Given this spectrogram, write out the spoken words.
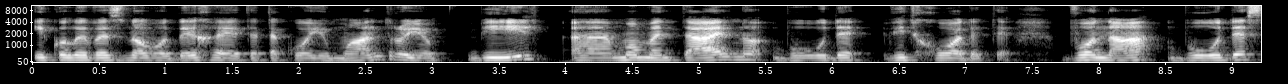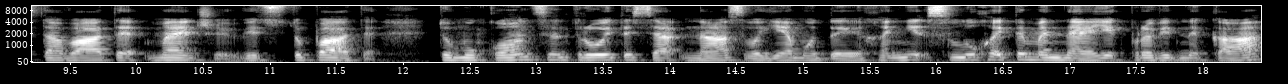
і коли ви знову дихаєте такою мантрою, біль е, моментально буде відходити. Вона буде ставати меншою, відступати. Тому концентруйтеся на своєму диханні, слухайте мене як провідника.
